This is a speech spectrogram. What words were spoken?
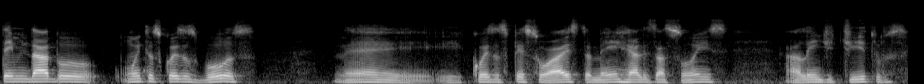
tem me dado muitas coisas boas, né? E, coisas pessoais também, realizações, além de títulos.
